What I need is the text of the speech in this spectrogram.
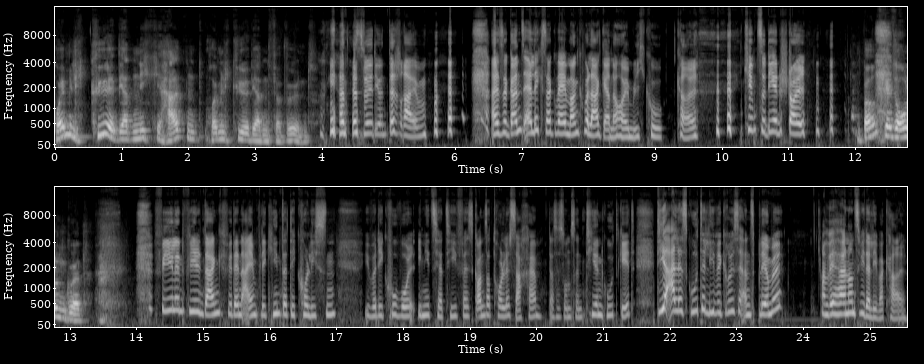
Heumilchkühe werden nicht gehalten, Heumilchkühe werden verwöhnt. Ja, das würde ich unterschreiben. Also ganz ehrlich gesagt, wäre ich manchmal auch gerne Heumilchkuh, Karl. Komm zu dir in den Stall. Bei uns geht es allen gut. Vielen, vielen Dank für den Einblick hinter die Kulissen über die Kuhwohl-Initiative. Ist ganz eine tolle Sache, dass es unseren Tieren gut geht. Dir alles Gute, liebe Grüße ans Blirmel. Und wir hören uns wieder, lieber Karl.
